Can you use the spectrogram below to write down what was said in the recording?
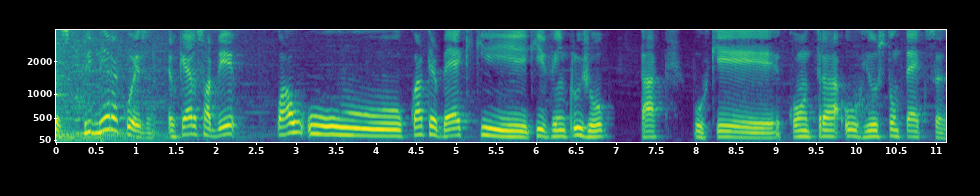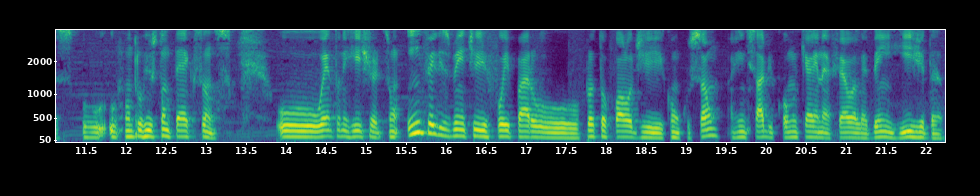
Lucas, primeira coisa, eu quero saber qual o quarterback que, que vem para o jogo, tá? Porque contra o Houston Texas, o, o, contra o Houston Texans, o Anthony Richardson, infelizmente, ele foi para o protocolo de concussão. A gente sabe como que a NFL é bem rígida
